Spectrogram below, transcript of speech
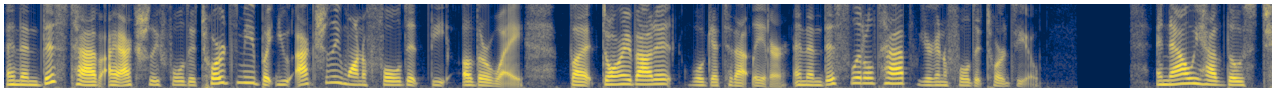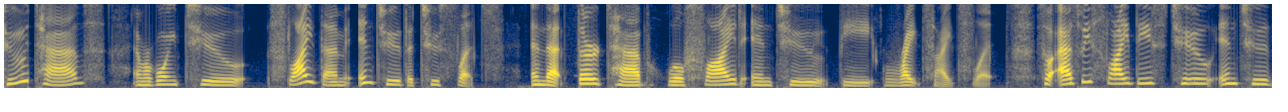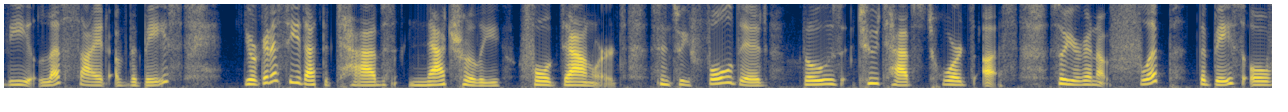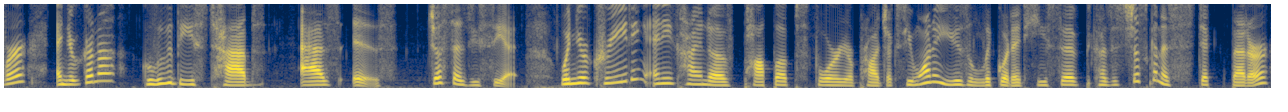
And then this tab, I actually folded towards me, but you actually want to fold it the other way. But don't worry about it. We'll get to that later. And then this little tab, you're going to fold it towards you. And now we have those two tabs, and we're going to slide them into the two slits and that third tab will slide into the right side slit. So as we slide these two into the left side of the base, you're going to see that the tabs naturally fold downwards since we folded those two tabs towards us. So you're going to flip the base over and you're going to glue these tabs as is just as you see it. When you're creating any kind of pop-ups for your projects, you want to use a liquid adhesive because it's just going to stick better.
